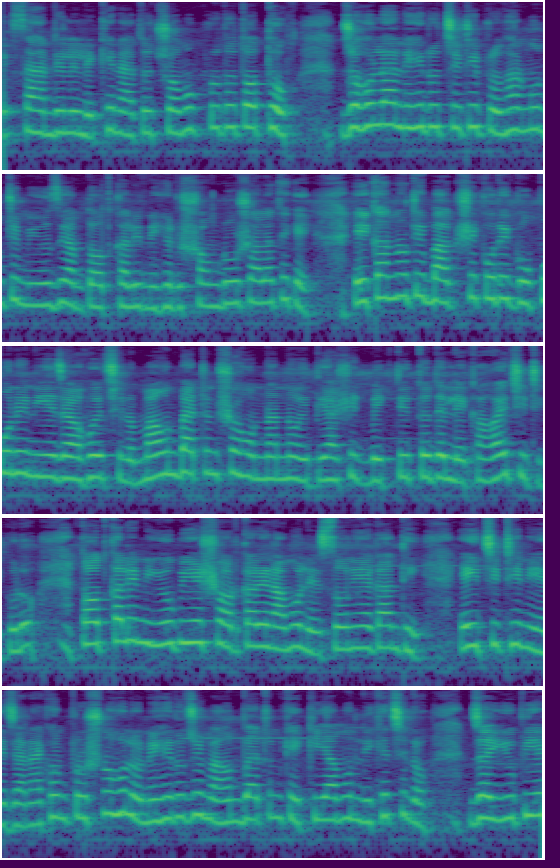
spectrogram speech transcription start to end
এক্স হ্যান্ডেলে লেখেন, এত চমকপ্রদ তথ্য। জওহরলাল নেহরুর চিঠি প্রধানমন্ত্রী মিউজিয়াম তৎকালীন নেহেরু সংগ্রহশালা থেকে একান্নটি বাক্সে করে গোপনে নিয়ে যাওয়া হয়েছিল। মাউন্ট ব্যাটন সহ অন্যান্য ঐতিহাসিক ব্যক্তিত্বদের লেখা হয় চিঠিগুলো। তৎকালীন ইউবিএ সরকারের আমলে সোনিয়া গান্ধী এই চিঠি নিয়ে যান। এখন প্রশ্ন হলো, নেহেরু যে মাউন্ট ব্যাটনকে কি এমন লিখেছিল যা ইউপিএ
